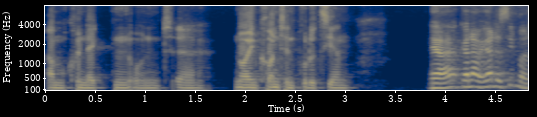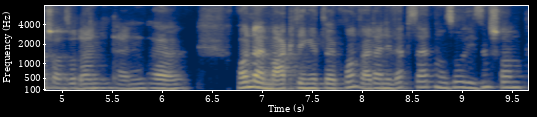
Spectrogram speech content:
am Connecten und äh, neuen Content produzieren. Ja, genau, ja, das sieht man schon, so dein, dein äh, Online-Marketing-Hintergrund, weil deine Webseiten und so, die sind schon,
